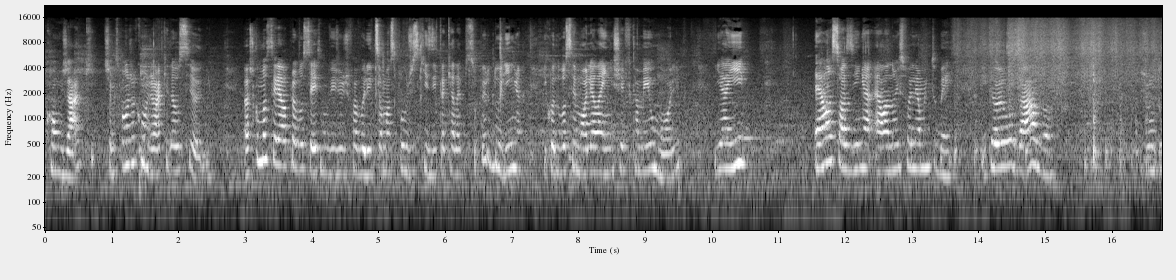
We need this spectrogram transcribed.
Conjac, chama esponja Conjac da Oceane. Eu acho que eu mostrei ela pra vocês no vídeo de favoritos, é uma esponja esquisita que ela é super durinha e quando você molha ela enche e fica meio mole. E aí, ela sozinha, ela não esfolia muito bem. Então eu usava junto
